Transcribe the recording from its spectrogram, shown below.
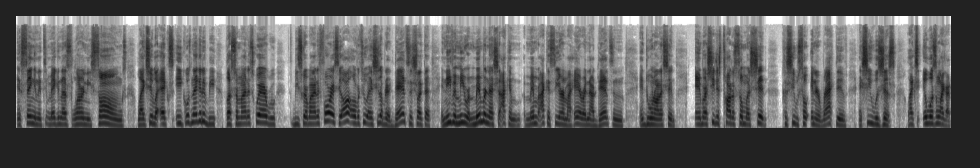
and singing and t- making us learn these songs. Like she like x equals negative b plus or minus square root b squared minus four ac all over two, and she's up there dancing shit like that. And even me remembering that shit, I can remember I can see her in my head right now dancing and doing all that shit. And bro, she just taught us so much shit because she was so interactive and she was just like it wasn't like a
